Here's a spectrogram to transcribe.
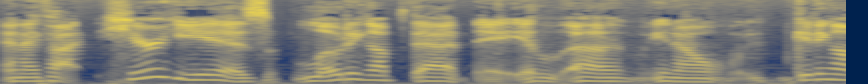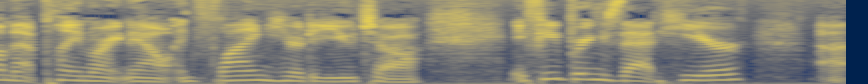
And I thought, here he is loading up that, uh, you know, getting on that plane right now and flying here to Utah. If he brings that here, uh,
